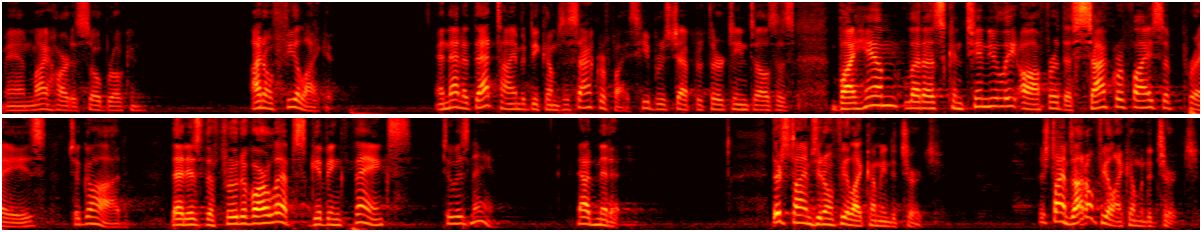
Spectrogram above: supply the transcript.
Man, my heart is so broken. I don't feel like it. And then at that time it becomes a sacrifice. Hebrews chapter 13 tells us, By him let us continually offer the sacrifice of praise to God. That is the fruit of our lips, giving thanks to his name. Now admit it. There's times you don't feel like coming to church. There's times I don't feel like coming to church.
